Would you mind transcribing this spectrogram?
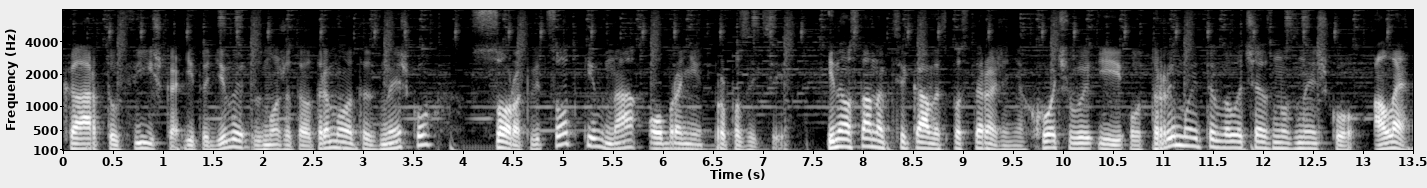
карту фішка, і тоді ви зможете отримувати знижку 40% на обрані пропозиції. І наостанок цікаве спостереження, хоч ви і отримуєте величезну знижку, але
